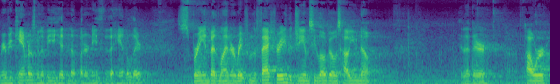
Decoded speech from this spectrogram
Rear view camera is going to be hidden up underneath the handle there. Spray and bed liner right from the factory. The GMC logo is how you know. And that their uh, power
